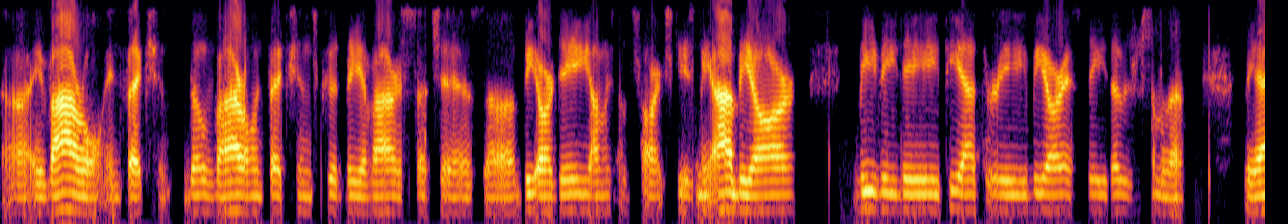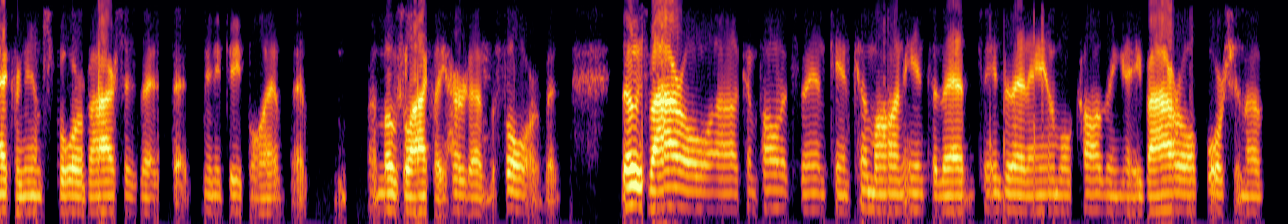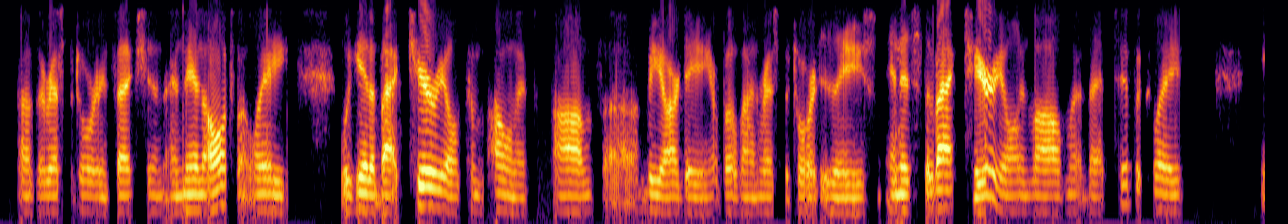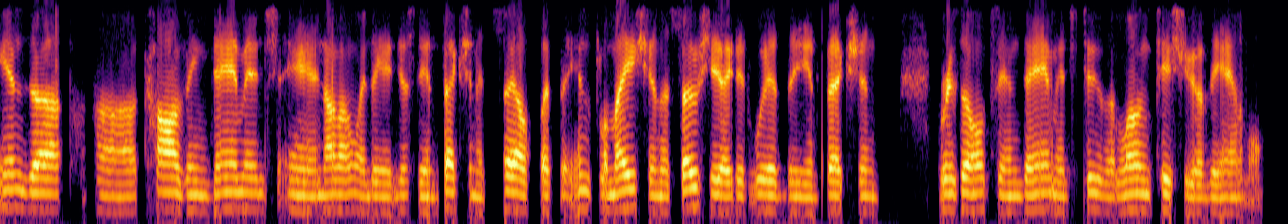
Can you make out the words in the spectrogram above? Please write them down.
uh, a viral infection. Those viral infections could be a virus such as uh, BRD, I'm, I'm sorry, excuse me, IBR, BVD, PI3, BRSV. Those are some of the, the acronyms for viruses that, that many people have, have most likely heard of before. But those viral uh, components then can come on into that into that animal, causing a viral portion of, of the respiratory infection, and then ultimately we get a bacterial component of uh, BRD or bovine respiratory disease, and it's the bacterial involvement that typically ends up uh, causing damage and not only the just the infection itself, but the inflammation associated with the infection results in damage to the lung tissue of the animal.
